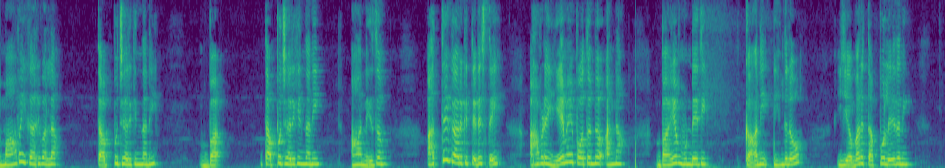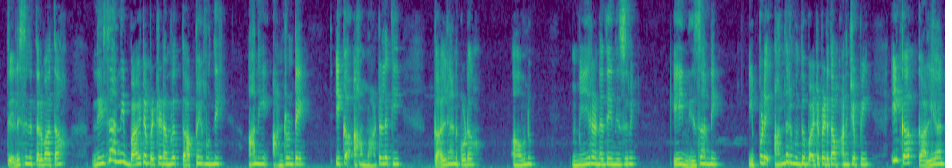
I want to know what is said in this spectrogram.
మావయ్య గారి వల్ల తప్పు జరిగిందని బ తప్పు జరిగిందని ఆ నిజం అత్తయ్య గారికి తెలిస్తే ఆవిడ ఏమైపోతుందో అన్న భయం ఉండేది. కానీ ఇందులో ఎవరి తప్పు లేదని తెలిసిన తర్వాత నిజాన్ని బయట పెట్టడంలో తప్పేముంది అని అంటుంటే ఇక ఆ మాటలకి కళ్యాణ్ కూడా అవును మీరన్నదే నిజమే. ఈ నిజాన్ని ఇప్పుడే అందరి ముందు బయట పెడదాం అని చెప్పి ఇక కళ్యాణ్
